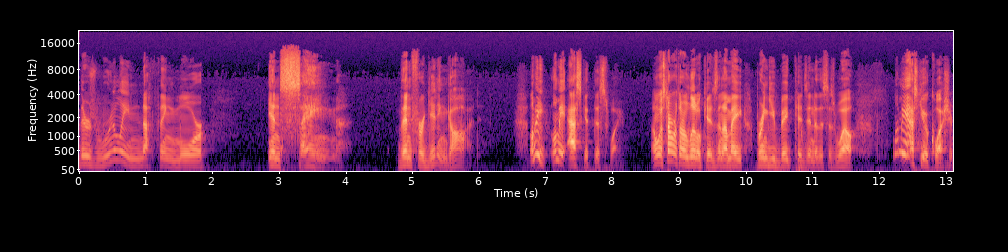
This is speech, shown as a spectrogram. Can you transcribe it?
there's really nothing more insane than forgetting God. Let me, let me ask it this way. I'm going to start with our little kids, and I may bring you big kids into this as well. Let me ask you a question.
